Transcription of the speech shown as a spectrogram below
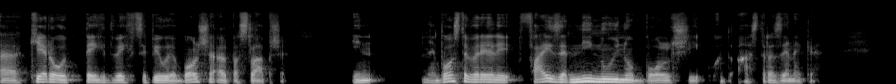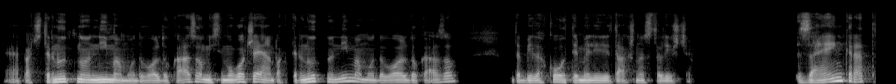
uh, kje od teh dveh cepiv je boljše ali pa slabše. In ne boste verjeli, Pfizer ni nujno boljši od AstraZeneca. E, pač trenutno nimamo dovolj dokazov, mislim, mogoče je, ampak trenutno nimamo dovolj dokazov, da bi lahko utemeljili takšno stališče. Zaenkrat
